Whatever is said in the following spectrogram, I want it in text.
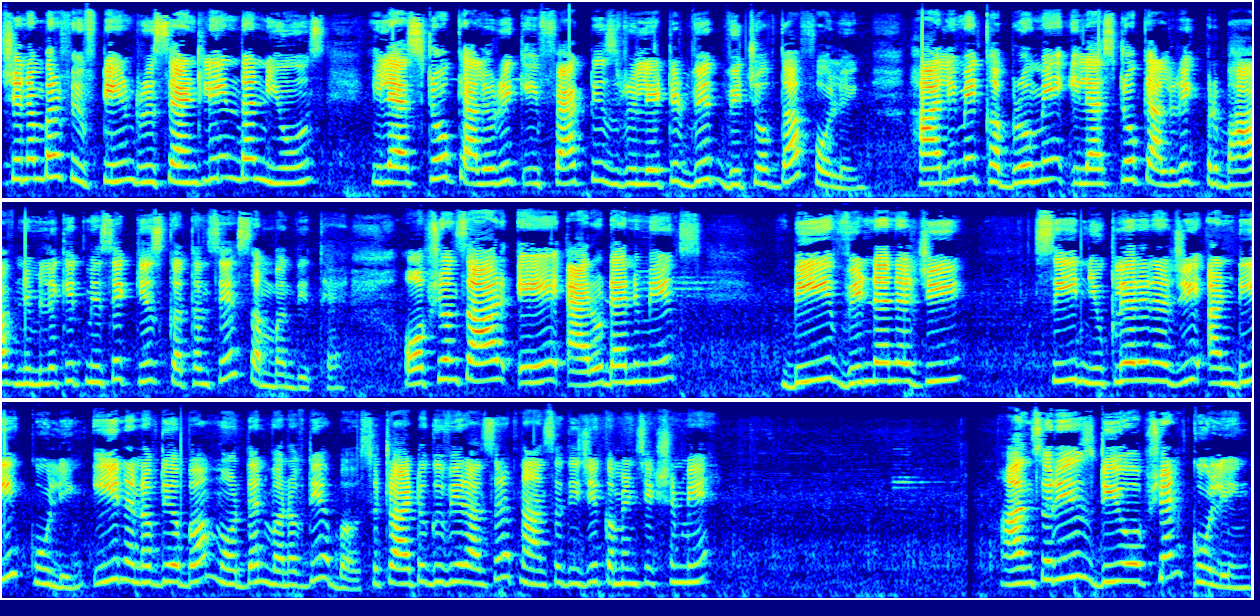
Question number fifteen recently in the news elastocaloric effect is related with which of the following हाल ही में खबरों में इलेस्टो कैलोरिक प्रभाव निम्नलिखित में से किस कथन से संबंधित है? Options are A aerodynamics B wind energy C. Nuclear energy, and D. Cooling. E. None of the above. More than one of the above. So, try to give your answer. अपना आंसर दीजिए कमेंट सेक्शन में answer is D option cooling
